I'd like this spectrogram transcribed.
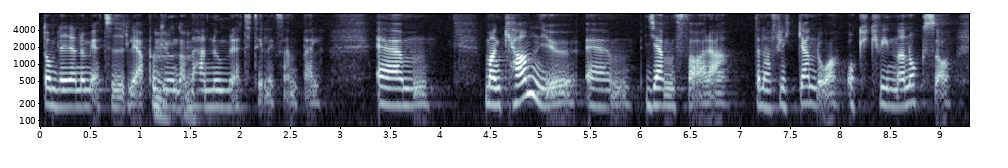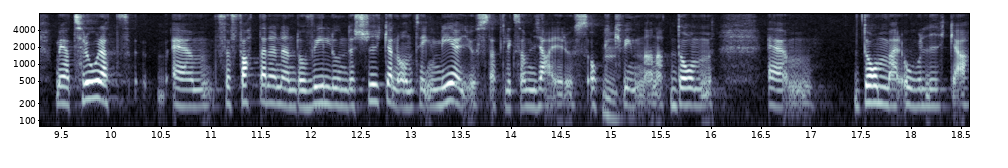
de blir ännu mer tydliga på grund av det här numret till exempel. Ehm, man kan ju ehm, jämföra den här flickan då och kvinnan också. Men jag tror att ehm, författaren ändå vill understryka någonting med just att liksom Jairus och kvinnan, att de, de är olika,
